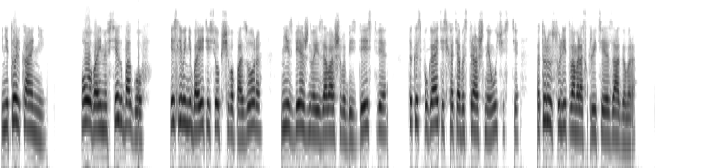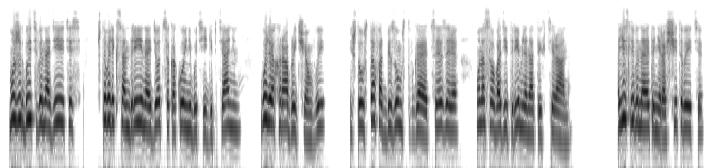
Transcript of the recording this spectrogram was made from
И не только они. О, во имя всех богов, если вы не боитесь общего позора, неизбежного из-за вашего бездействия, так испугайтесь хотя бы страшной участи, которую сулит вам раскрытие заговора. Может быть, вы надеетесь, что в Александрии найдется какой-нибудь египтянин, более храбрый, чем вы, и что, устав от безумств Гая Цезаря, он освободит римлян от их тирана. А если вы на это не рассчитываете,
